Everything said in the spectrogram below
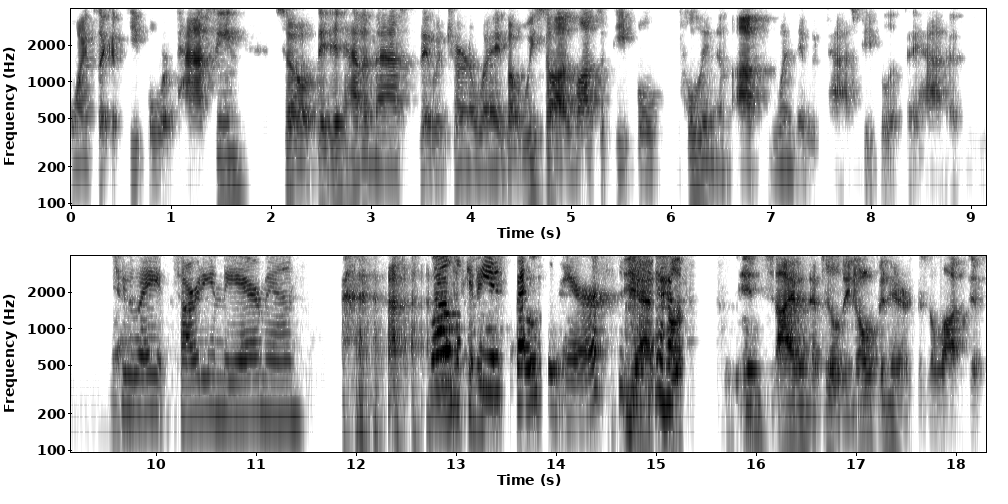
points, like if people were passing. So if they didn't have a mask, they would turn away. But we saw lots of people pulling them up when they would pass people if they had it. too late. It's already in the air, man. Well, I'm just kidding. it's But- open air. yeah, inside in a building. Open air is a lot different,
